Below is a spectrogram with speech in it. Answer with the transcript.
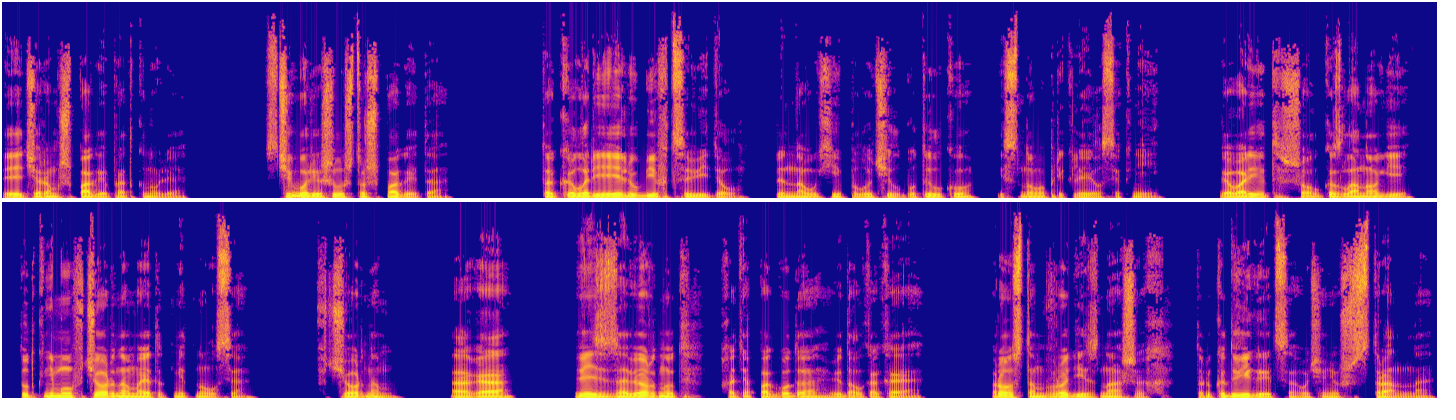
Вечером шпагой проткнули. С чего решил, что шпагой-то? Так Лариэль убивца видел. Длинноухий получил бутылку и снова приклеился к ней. Говорит, шел козлоногий. Тут к нему в черном этот метнулся. В черном? Ага. Весь завернут, хотя погода, видал какая. Ростом вроде из наших, только двигается очень уж странно.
